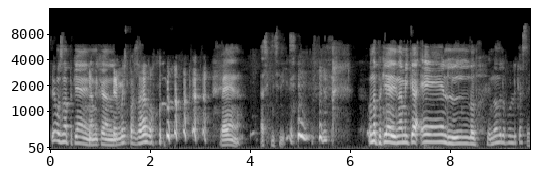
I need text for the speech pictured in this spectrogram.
tuvimos una pequeña dinámica El en, mes pasado. bueno, hace 15 días. Una pequeña dinámica en, lo- ¿en dónde lo publicaste?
